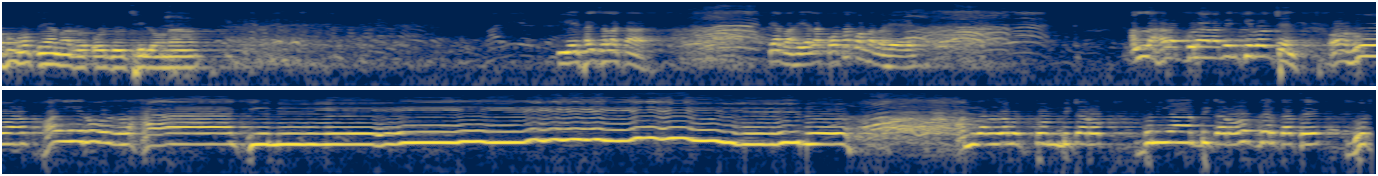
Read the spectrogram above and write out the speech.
রহমতে আমার অজু ছিল না। কি এই ফাইসালা কার? কে ভাই এলা কথা না ভাই আল্লাহ রাব্বুল আলামিন কি বলছেন? ওহুয়া خير الحاكمين. আমি আল্লাহ উত্তম বিচারক। দুনিয়ার বিচারকদের কাছে ঘুষ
